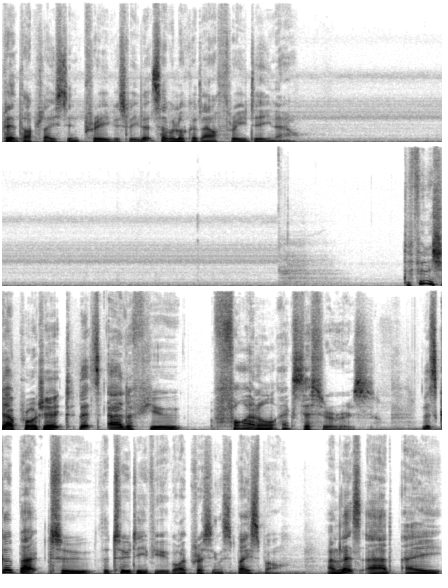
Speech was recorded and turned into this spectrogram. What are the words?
plinth I placed in previously. Let's have a look at our 3D now. To finish our project, let's add a few final accessories. Let's go back to the 2D view by pressing the spacebar and let's add a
